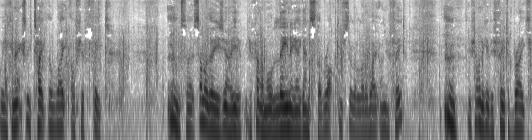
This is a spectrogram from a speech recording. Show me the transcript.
where you can actually take the weight off your feet so some of these you know you, you're kind of more leaning against the rock you've still got a lot of weight on your feet if you want to give your feet a break,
